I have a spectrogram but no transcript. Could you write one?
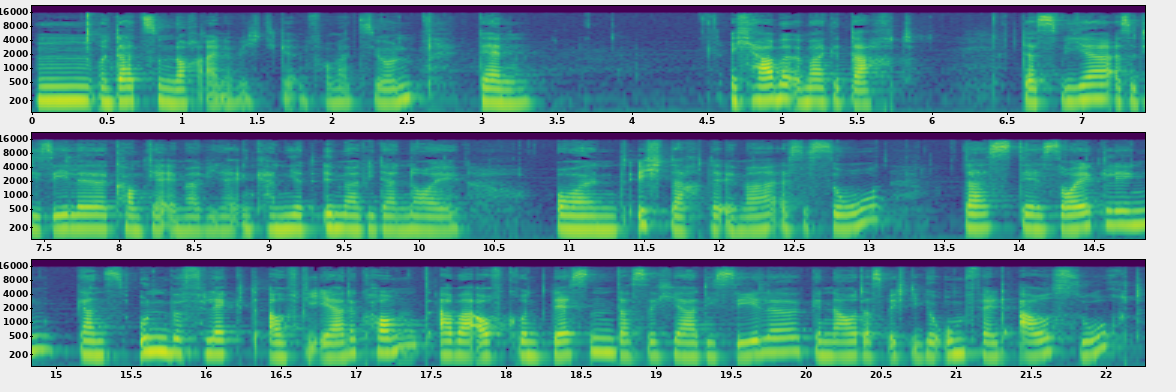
Mm, und dazu noch eine wichtige Information. Denn ich habe immer gedacht, dass wir, also die Seele kommt ja immer wieder, inkarniert immer wieder neu. Und ich dachte immer, es ist so, dass der Säugling ganz unbefleckt auf die Erde kommt, aber aufgrund dessen, dass sich ja die Seele genau das richtige Umfeld aussucht,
